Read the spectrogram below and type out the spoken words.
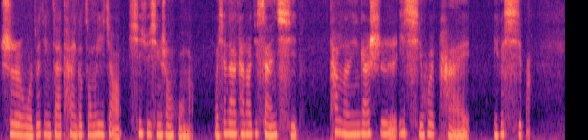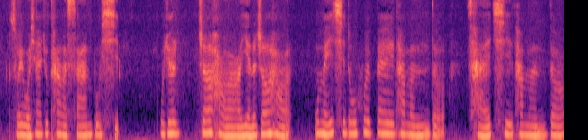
是我最近在看一个综艺叫《戏剧新生活》嘛。我现在看到第三期，他们应该是一期会排一个戏吧，所以我现在就看了三部戏。我觉得真好啊，演的真好。我每一期都会被他们的才气、他们的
